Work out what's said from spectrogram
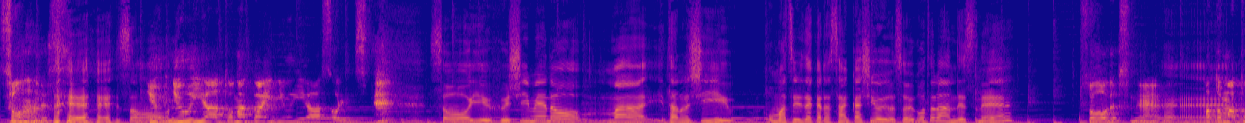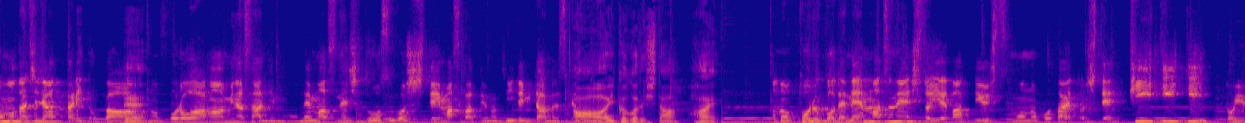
そうなんです。ニュニューイヤートナカイニューイヤーソリです。ねそういう節目のまあ楽しいお祭りだから参加しようよ。そういうことなんですね。そうですね。あとまあ友達であったりとか、ええ。あのフォロワーの皆さんにも年末年始どう過ごしていますかっていうのを聞いてみたんですけども。ああいかがでした？はい。あのトルコで年末年始といえばっていう質問の答えとして PTT とい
